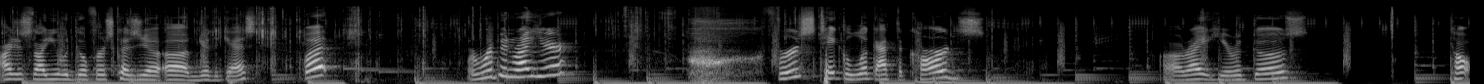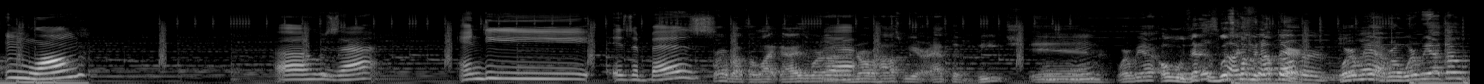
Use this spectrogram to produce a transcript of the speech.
I just thought you would go first because you, um, you're the guest. But we're ripping right here. First, take a look at the cards. All right, here it goes. Kelton Wong. Uh, who's that? Andy Isabez. Sorry about the light, guys. We're not Yeah. Mm-hmm. in Normal House. We are at the beach in where are we at? Oh, is that what's coming up there? over. Where are we at, bro? Where are we at though?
